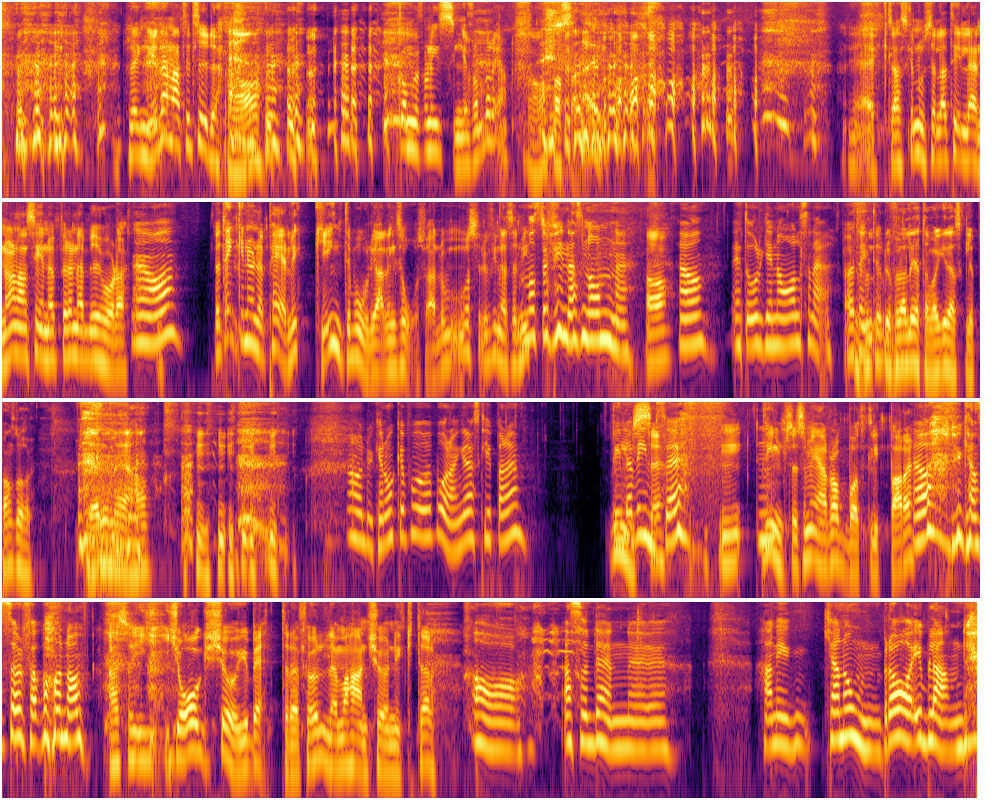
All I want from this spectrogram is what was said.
Länge den attityden. Ja, Kommer från Hisingen från början. ja passar. Jäklar, ska nog ställa till en och annan scen uppe i den där byhåla. ja, Jag tänker nu när Per Lycke inte bor i Alingsås, va? då måste det finnas en det nytt. måste finnas någon. Ja, Ja, ett original sådär. jag Du tänkte... får, du får leta var gräsklippan står. Där är han. Ja, du kan åka på våran gräsklippare. Lilla Vimse. Mm, Vimse som är en robotklippare. Ja, du kan surfa på honom. Alltså jag kör ju bättre full än vad han kör nykter. Ja, alltså den... eh, Han är kanonbra ibland.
